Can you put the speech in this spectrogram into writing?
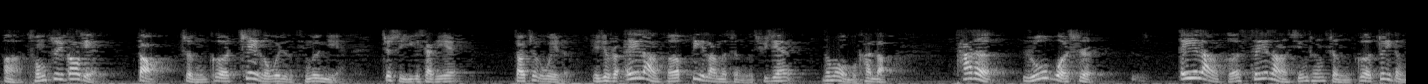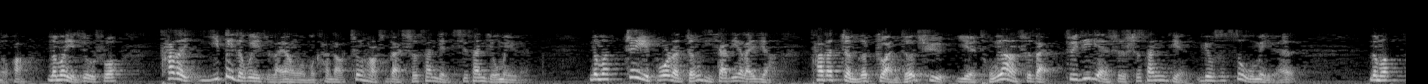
啊，从最高点到整个这个位置的停顿点，这是一个下跌，到这个位置，也就是 A 浪和 B 浪的整个区间。那么我们看到，它的如果是 A 浪和 C 浪形成整个对等的话，那么也就是说，它的一倍的位置来讲，我们看到正好是在十三点七三九美元。那么这一波的整体下跌来讲，它的整个转折区域也同样是在最低点是十三点六四四五美元，那么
